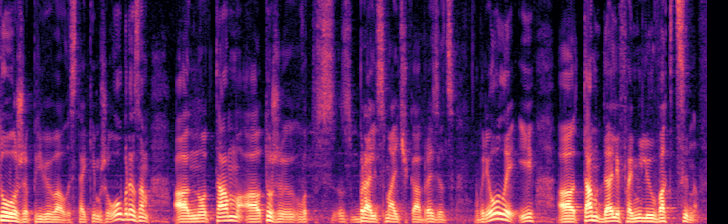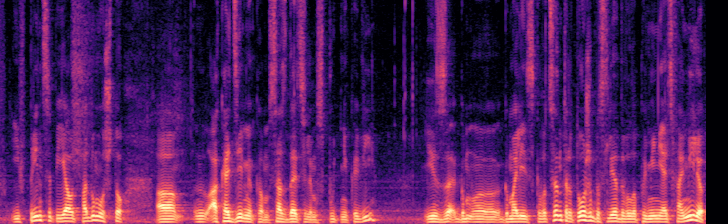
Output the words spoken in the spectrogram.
тоже прививалась таким же образом, а, но там а, тоже вот брали с мальчика образец вариолы и а, там дали фамилию Вакцинов. И в принципе я вот подумал, что академикам, создателям спутника Ви из Гам Гамалейского центра тоже бы следовало поменять фамилию.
